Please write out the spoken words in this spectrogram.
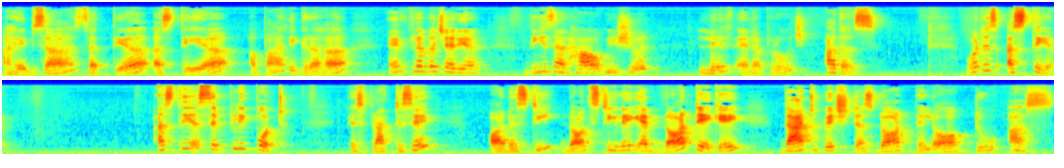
Ahimsa, Satya, Asteya, Aparigraha, and Brahmacharya. These are how we should live and approach others. What is Asteya? Asteya, simply put, is practicing honesty, not stealing, and not taking that which does not belong to us.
